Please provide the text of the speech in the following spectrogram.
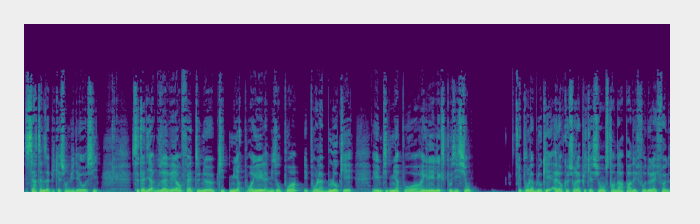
certaines applications de vidéo aussi. C'est-à-dire que vous avez en fait une petite mire pour régler la mise au point et pour la bloquer, et une petite mire pour régler l'exposition et pour la bloquer, alors que sur l'application standard par défaut de l'iPhone,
